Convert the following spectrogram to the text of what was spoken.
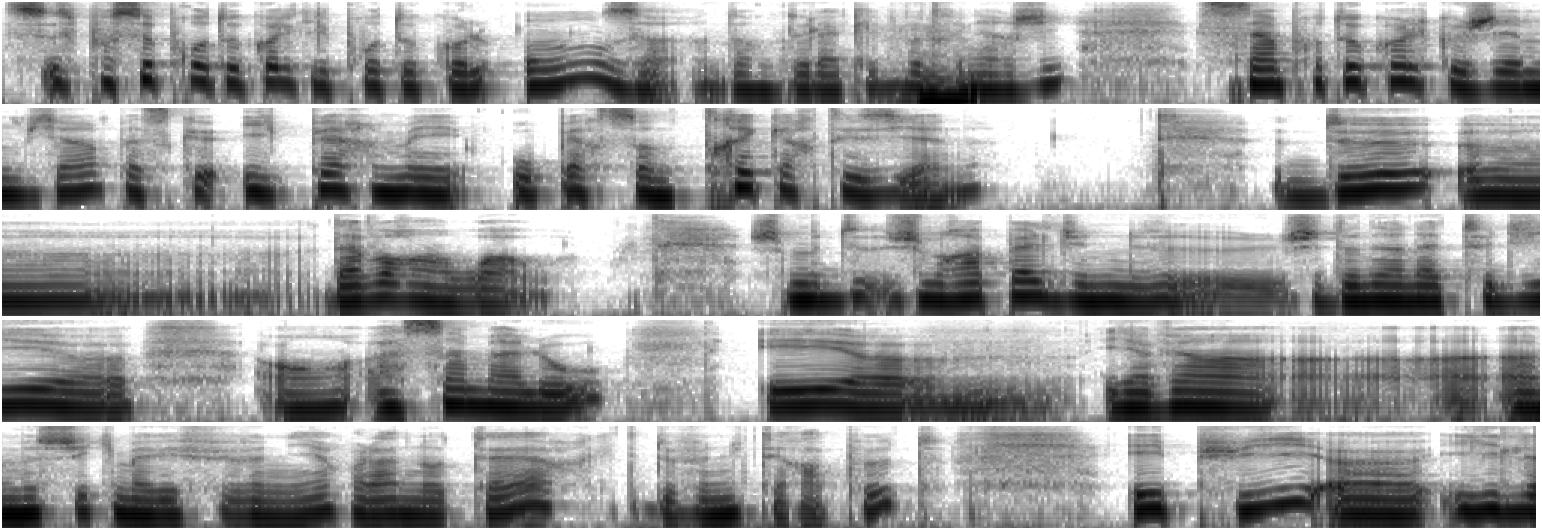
ce, ce protocole qui est le protocole 11, donc de la clé de votre mhm. énergie, c'est un protocole que j'aime bien parce qu'il permet aux personnes très cartésiennes de euh, d'avoir un wow. Je me, je me rappelle d'une. J'ai donné un atelier euh, en, à Saint-Malo et euh, il y avait un, un, monsieur qui m'avait fait venir, voilà, notaire, qui était devenu thérapeute. Et puis, il,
